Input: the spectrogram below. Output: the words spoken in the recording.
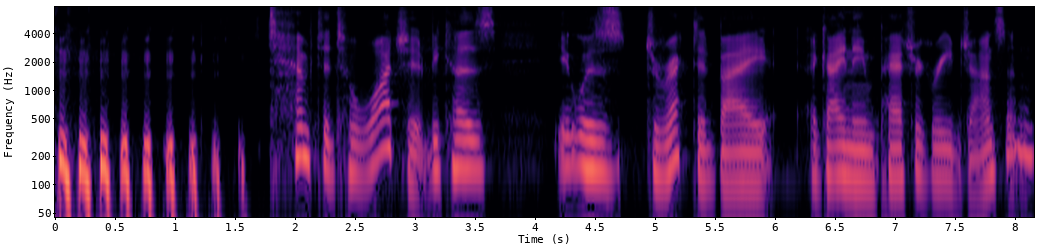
tempted to watch it because it was directed by a guy named Patrick Read Johnson.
